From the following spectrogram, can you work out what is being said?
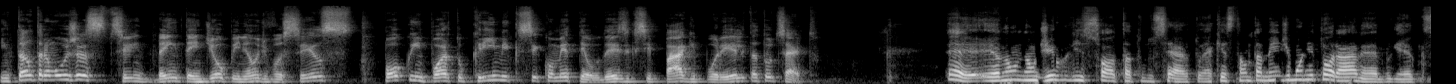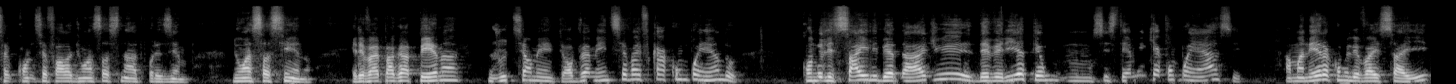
Então, Tramujas, se bem entendi a opinião de vocês, pouco importa o crime que se cometeu, desde que se pague por ele, tá tudo certo. É, eu não, não digo que só tá tudo certo, é questão também de monitorar, né? Quando você fala de um assassinato, por exemplo, de um assassino, ele vai pagar pena judicialmente. Obviamente, você vai ficar acompanhando quando ele sai em liberdade, deveria ter um, um sistema em que acompanhasse a maneira como ele vai sair,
